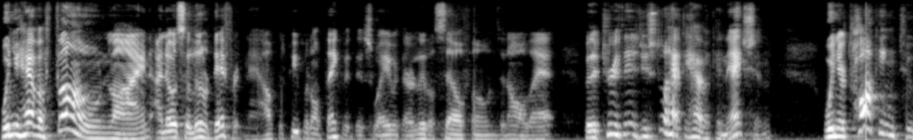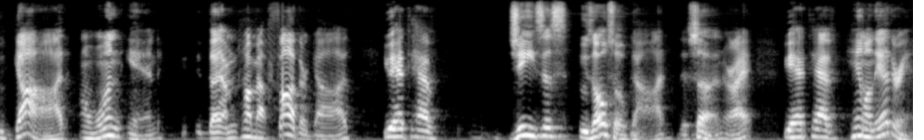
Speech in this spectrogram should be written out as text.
When you have a phone line, I know it's a little different now because people don't think of it this way with their little cell phones and all that. But the truth is, you still have to have a connection. When you're talking to God on one end, I'm talking about Father God, you have to have Jesus, who's also God, the Son, right? You have to have Him on the other end.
